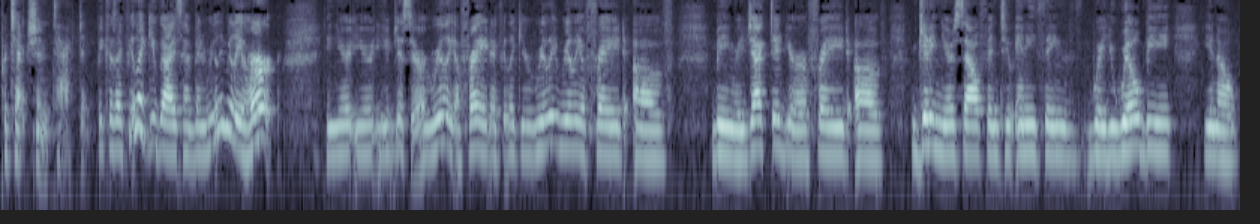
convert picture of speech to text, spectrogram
protection tactic. Because I feel like you guys have been really, really hurt. And you're you're you just are really afraid. I feel like you're really, really afraid of being rejected. You're afraid of getting yourself into anything where you will be, you know,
